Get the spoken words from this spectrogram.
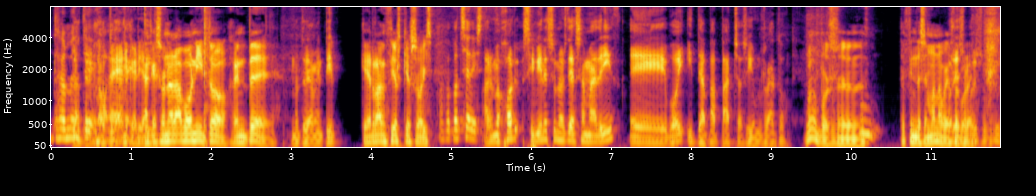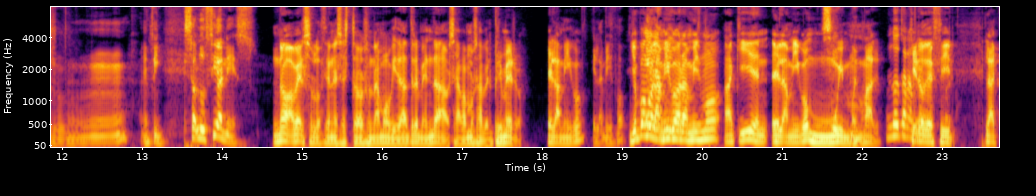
realmente. No te- no te- Joder, quería que sonara bonito, gente. No te voy a mentir. Qué rancios que sois. Apapachar A lo mejor, si vienes unos días a Madrid, eh, voy y te apapacho así un rato. Bueno, pues eh, de fin de semana voy a Por estar eso, por ahí. por eso, por eso. En fin. Soluciones. No, a ver, soluciones. Esto es una movida tremenda. O sea, vamos a ver. Primero, el amigo. El amigo. Yo pongo el, El amigo, amigo. ahora mismo aquí en el amigo muy, Sí, muy mal. No tan Quiero amigo. decir, la,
